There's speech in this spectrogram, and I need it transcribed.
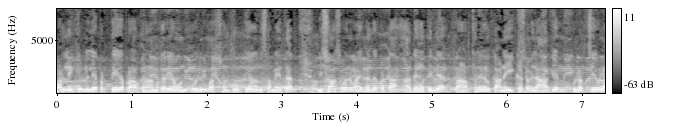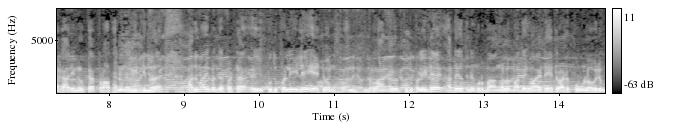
പള്ളിക്കുള്ളിലെ പ്രത്യേക പ്രാർത്ഥന നമുക്കറിയാം. ഒരു വർഷം പൂർത്തിയാകുന്ന സമയത്ത് വിശ്വാസപരമായി ബന്ധപ്പെട്ട അദ്ദേഹത്തിന്റെ പ്രാർത്ഥനകൾക്കാണ് ഈ ഘട്ടത്തിൽ ആദ്യം പുലർച്ചെയുള്ള കാര്യങ്ങൾക്ക് പ്രാധാന്യം നൽകിയിരിക്കുന്നത്. അതുമായി ബന്ധപ്പെട്ട് ഈ പുതുപ്പള്ളിയിലെ ഏറ്റവും പുതുപ്പള്ളിയിലെ അദ്ദേഹത്തിന്റെ കുടുംബാംഗങ്ങളും അദ്ദേഹമായിട്ട് ഏറ്റവും അടുപ്പമുള്ളവരും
